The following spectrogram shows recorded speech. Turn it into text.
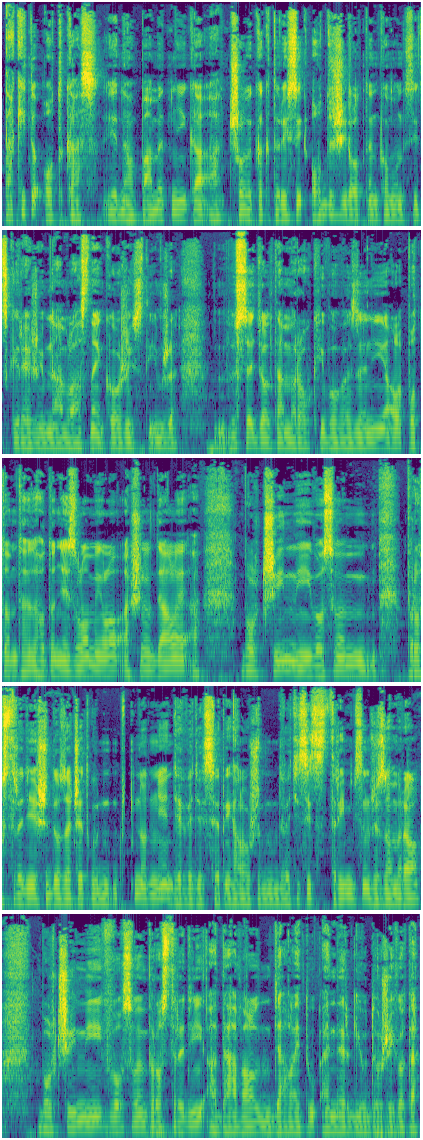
takýto odkaz jedného pamätníka a človeka, ktorý si odžil ten komunistický režim na vlastnej koži s tým, že sedel tam roky vo väzení, ale potom to, ho to nezlomilo a šiel ďalej a bol činný vo svojom prostredí ešte do začiatku, no nie 90 ale už 2003 myslím, že zomrel, bol činný vo svojom prostredí a dával ďalej tú energiu do života.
